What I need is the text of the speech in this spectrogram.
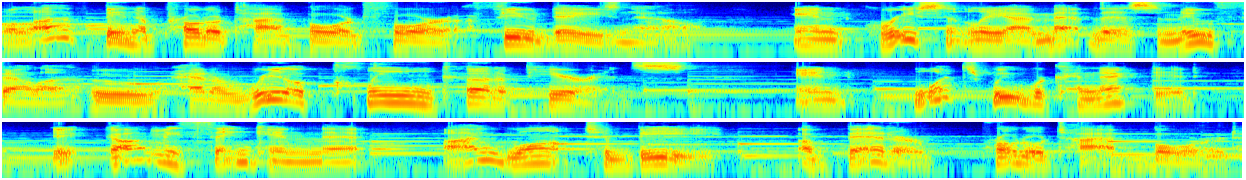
Well, I've been a prototype board for a few days now, and recently I met this new fella who had a real clean cut appearance. And once we were connected, it got me thinking that I want to be a better prototype board.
